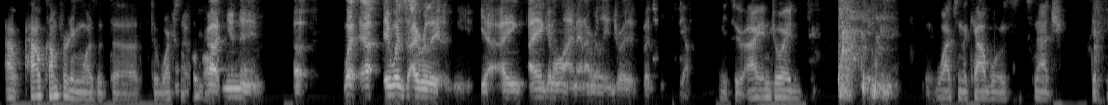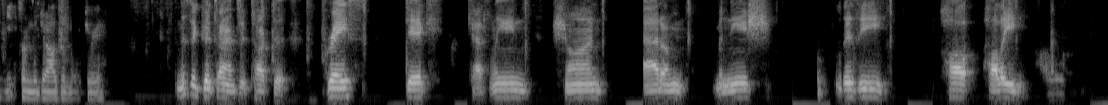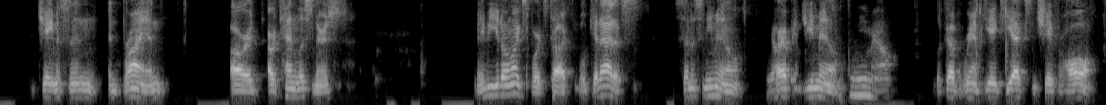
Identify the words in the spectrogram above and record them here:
how how comforting was it to to watch and some I've football? forgotten your name. Uh, what? Uh, it was. I really. Yeah. I ain't, I ain't gonna lie, man. I really enjoyed it. But yeah, Me too. I enjoyed watching the Cowboys snatch defeat from the jaws of victory. And this is a good time to talk to Grace, Dick, Kathleen, Sean, Adam, Manish, Lizzie, Ho- Holly, Jameson, and Brian, our our ten listeners. Maybe you don't like sports talk. Well, get at us. Send us an email. Yep. Fire up your Gmail. An email. Look up Rampy ATX and Schaefer Hall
